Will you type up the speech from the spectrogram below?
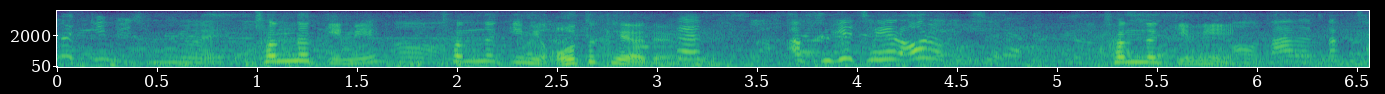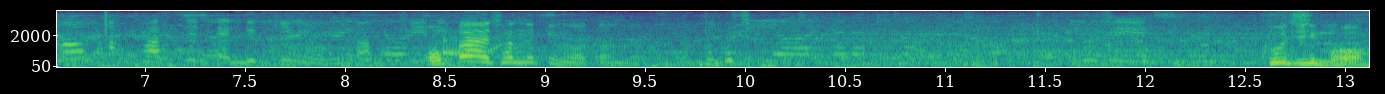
느낌이 중요해. 첫 느낌이 어. 첫 느낌이 어떻게 해야 돼? 그러니까, 아, 그게 제일 어렵지. 첫 느낌이 어, 나는 딱 처음 딱 봤을 때 느낌이 온다. 오빠의 첫 느낌은 어떤데? 굳이 굳이 뭐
